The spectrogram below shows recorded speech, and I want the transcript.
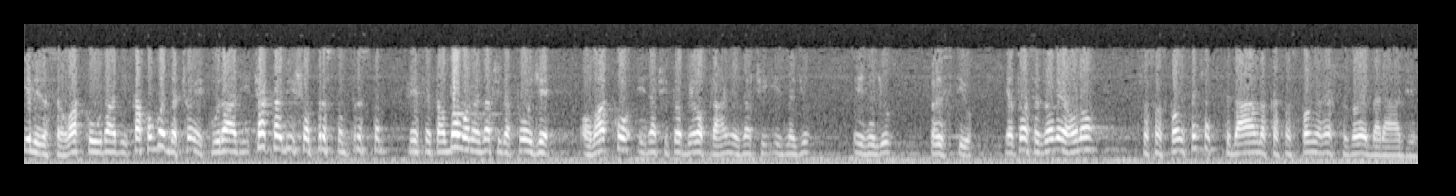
Ili da se ovako uradi. Kako god da čovjek uradi. Čak kad bi išao prstom, prstom, ne smeta. Ali dovoljno znači da prođe ovako i znači to bilo pranje znači između, između prstiju. Jer to se zove ono što smo spomnili, svećate se davno kad smo spomnio nešto zove barađin.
